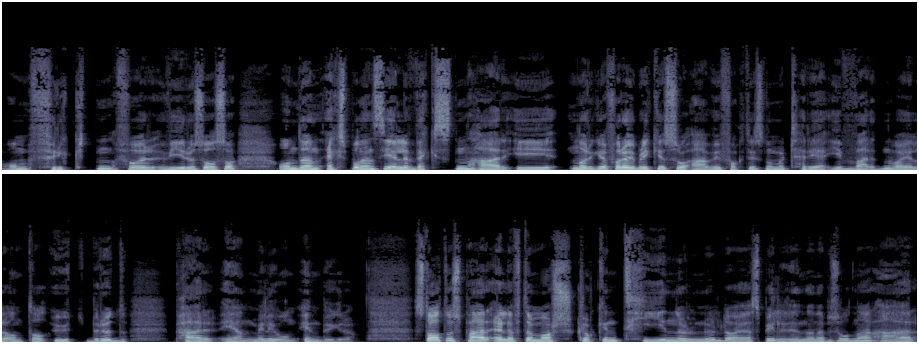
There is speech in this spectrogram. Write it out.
om frykten for viruset også, om den eksponentielle veksten her i Norge. For øyeblikket så er vi faktisk nummer tre i verden hva gjelder antall utbrudd per én million innbyggere. Status per 11. mars klokken 10.00, da jeg spiller inn denne episoden, her, er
